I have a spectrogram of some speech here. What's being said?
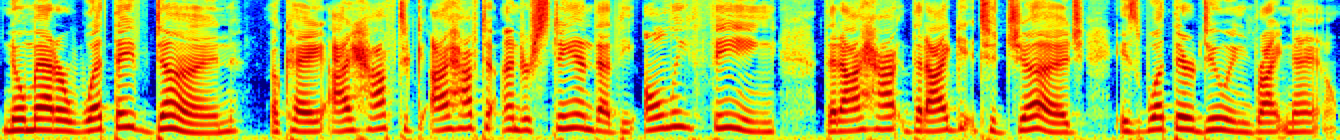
no matter what they've done. Okay, I have to I have to understand that the only thing that I have that I get to judge is what they're doing right now.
